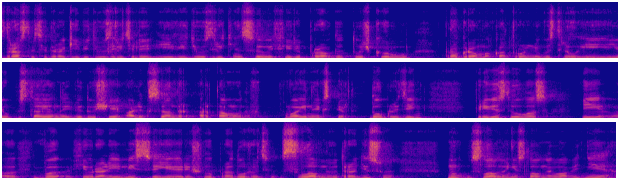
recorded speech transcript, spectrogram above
Здравствуйте, дорогие видеозрители и видеозрительницы. В эфире «Правда.ру», программа «Контрольный выстрел» и ее постоянный ведущий Александр Артамонов, военный эксперт. Добрый день, приветствую вас. И э, в феврале месяце я решил продолжить славную традицию, ну, славную, не славную вам виднее,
